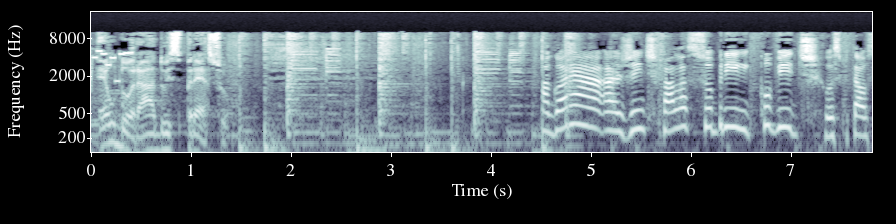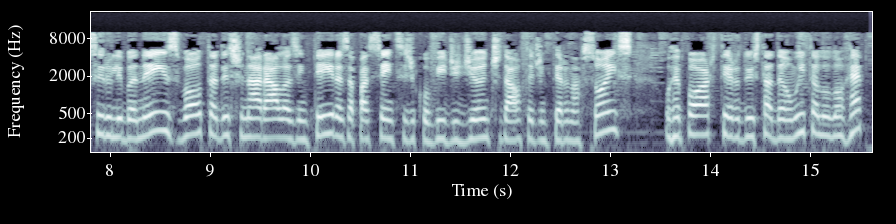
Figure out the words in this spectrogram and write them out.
Eldorado Expresso. Agora a gente fala sobre Covid. O Hospital Sírio-Libanês volta a destinar alas inteiras a pacientes de Covid diante da alta de internações. O repórter do Estadão Ítalo Loré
